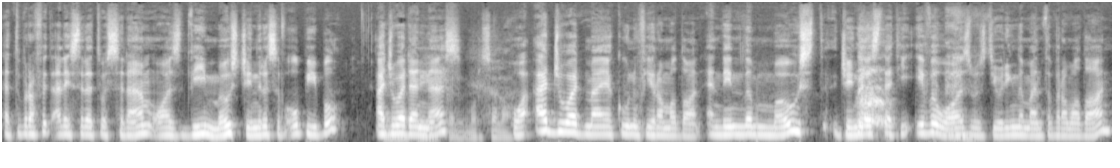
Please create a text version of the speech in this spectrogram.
That the Prophet والسلام, was the most generous of all people. أجود الناس وأجود ما يكون في رمضان. And then the most generous that he ever was was during the month of Ramadan.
